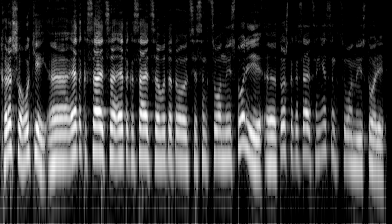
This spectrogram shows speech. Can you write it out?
хорошо, окей. Э, это касается, это касается вот этого вот все санкционной истории. Э, то, что касается несанкционной истории,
